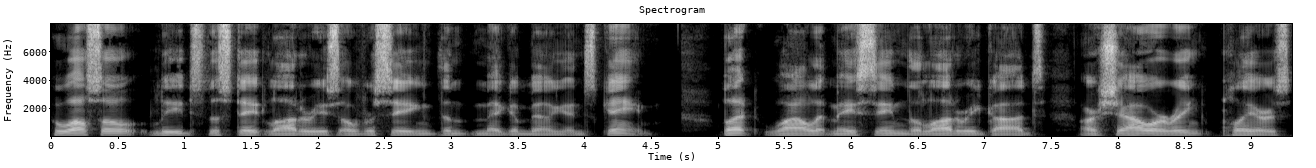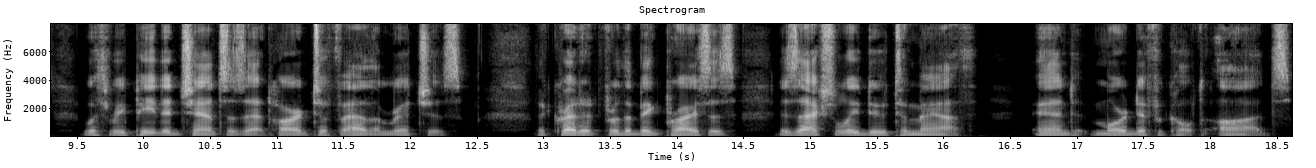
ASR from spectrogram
who also leads the state lotteries overseeing the Mega Millions game. But while it may seem the lottery gods are showering players with repeated chances at hard to fathom riches. The credit for the big prizes is actually due to math and more difficult odds.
